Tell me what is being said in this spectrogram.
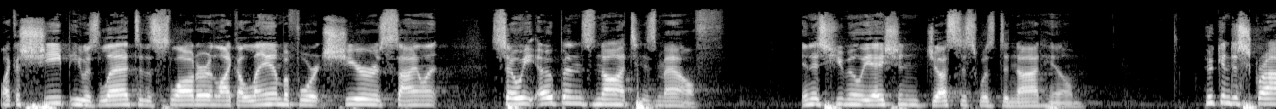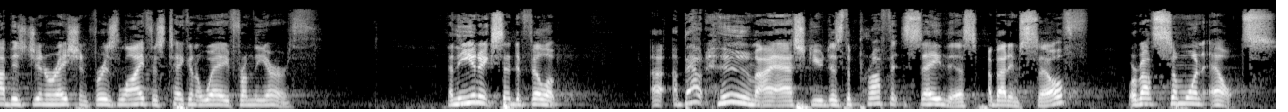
Like a sheep, he was led to the slaughter, and like a lamb before its shearer is silent, so he opens not his mouth. In his humiliation, justice was denied him. Who can describe his generation? For his life is taken away from the earth. And the eunuch said to Philip, uh, About whom, I ask you, does the prophet say this? About himself or about someone else?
